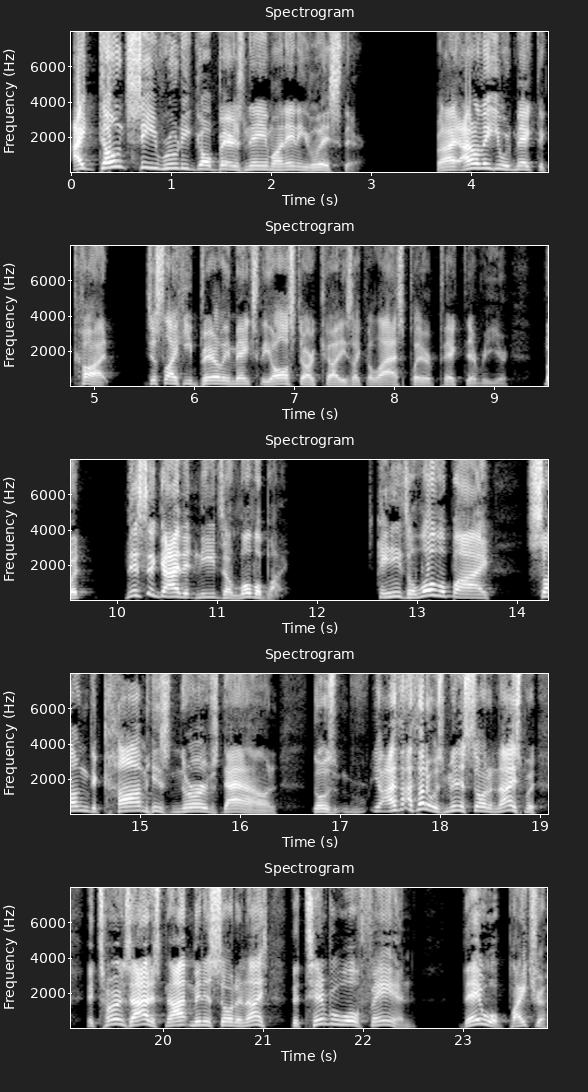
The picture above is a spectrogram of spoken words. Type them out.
I don't see Rudy Gobert's name on any list there. Right? I don't think he would make the cut, just like he barely makes the All Star cut. He's like the last player picked every year. But this is a guy that needs a lullaby. He needs a lullaby sung to calm his nerves down those. You know, I, th- I thought it was Minnesota nice, but it turns out it's not Minnesota nice. The Timberwolf fan, they will bite you.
